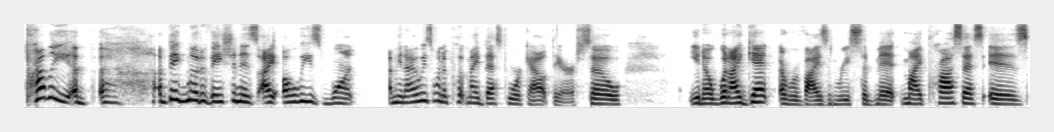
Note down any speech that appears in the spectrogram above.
Probably a a big motivation is I always want. I mean, I always want to put my best work out there. So, you know, when I get a revise and resubmit, my process is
